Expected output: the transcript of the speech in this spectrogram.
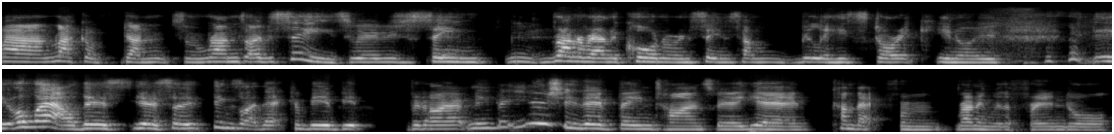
um, like I've done some runs overseas where we've seen run around a corner and seen some really historic, you know, oh wow, there's yeah, so things like that can be a bit bit eye opening. But usually there've been times where yeah, come back from running with a friend or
